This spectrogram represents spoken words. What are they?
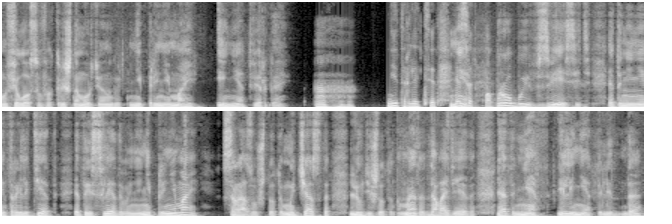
у философа Кришнамурти, он говорит, не принимай и не отвергай. Ага. Нейтралитет. Нет, Это... попробуй взвесить. Это не нейтралитет, это исследование. Не принимай сразу что-то. Мы часто, люди что-то там, это, давайте это, это нет, или нет, или, да?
